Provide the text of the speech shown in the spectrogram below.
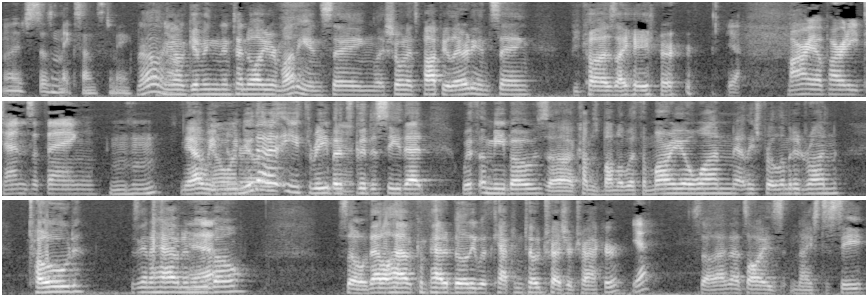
it just doesn't make sense to me. No, you know, giving Nintendo all your money and saying, like, showing its popularity and saying, because I hate her. Yeah. Mario Party 10's a thing. hmm Yeah, we, No we one knew that at really- E3, but it's Yeah. good to see that with Amiibos, uh, comes bundled with a Mario one, at least for a limited run. Toad is going to have an Yeah. Amiibo. So that'll have compatibility with Captain Toad Treasure Tracker. Yeah. So that, that's always nice to see.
